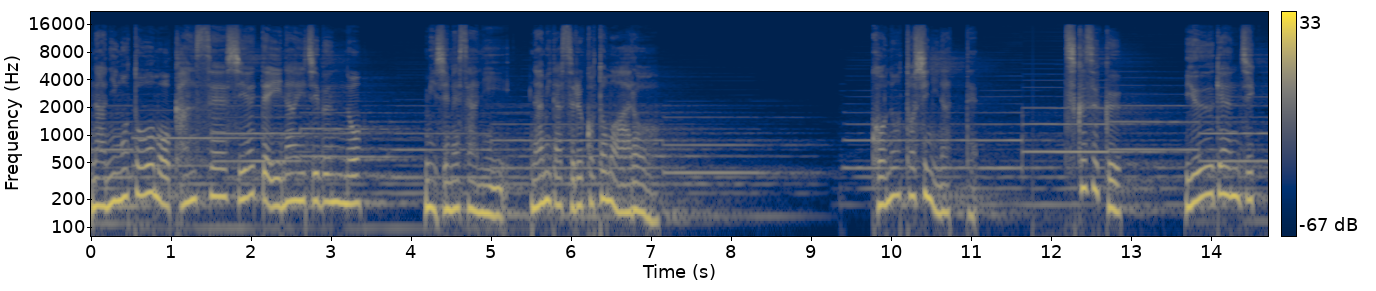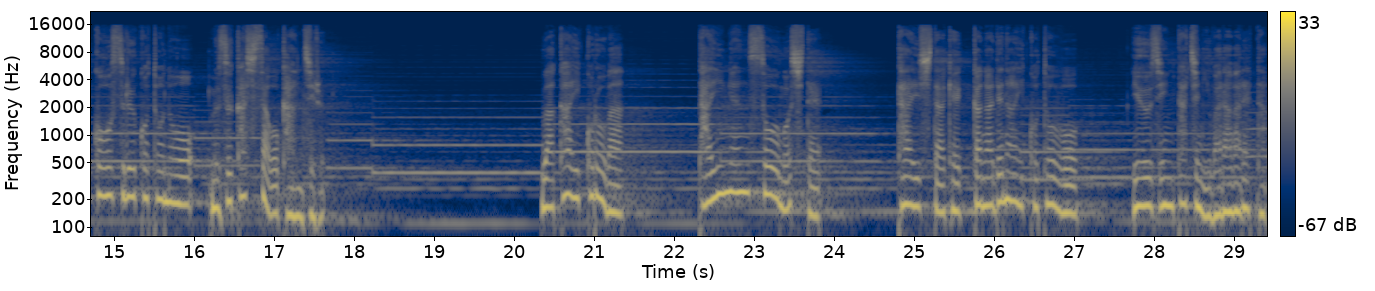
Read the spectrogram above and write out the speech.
何事をも完成し得ていない自分の惨めさに涙することもあろう。この年になってつくづく有言実行することの難しさを感じる。若い頃は体現相互して大した結果が出ないことを友人たちに笑われた。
